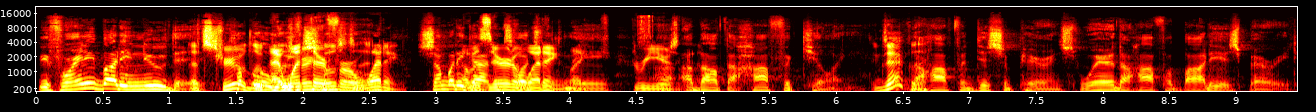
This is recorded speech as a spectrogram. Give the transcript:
Before anybody knew this, That's true. Luke, I went there for a wedding. Somebody I was got there in at a touch wedding with me like three years uh, ago. about the Hoffa killing. Exactly. The Hoffa disappearance, where the Hoffa body is buried.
